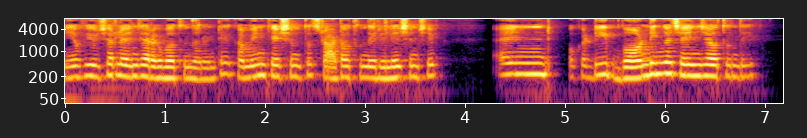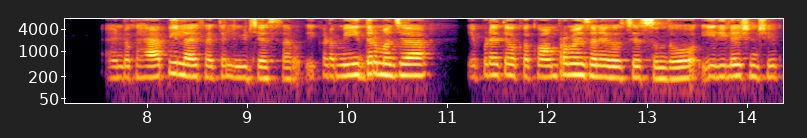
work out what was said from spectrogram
నియర్ ఫ్యూచర్లో ఏం జరగబోతుంది అని అంటే కమ్యూనికేషన్తో స్టార్ట్ అవుతుంది రిలేషన్షిప్. అండ్ ఒక డీప్ బాండింగ్గా చేంజ్ అవుతుంది. అండ్ ఒక హ్యాపీ లైఫ్ అయితే లీడ్ చేస్తారు. ఇక్కడ మీ ఇద్దరి మధ్య ఎప్పుడైతే ఒక కాంప్రమైజ్ అనేది వచ్చేస్తుందో ఈ రిలేషన్షిప్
